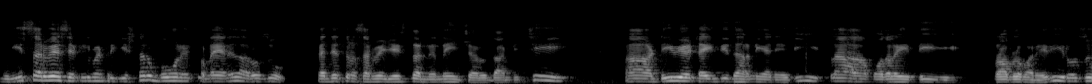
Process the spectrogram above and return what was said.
రీసర్వే సెటిల్మెంట్ రిజిస్టర్ భూములు ఎంత ఉన్నాయి అనేది ఆ రోజు పెద్ద ఎత్తున సర్వే చేసి దాన్ని నిర్ణయించారు. దాని నుంచి డీవియేట్ అయింది ధరణి అనేది ఇట్లా మొదలైంది ప్రాబ్లం అనేది ఈ రోజు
